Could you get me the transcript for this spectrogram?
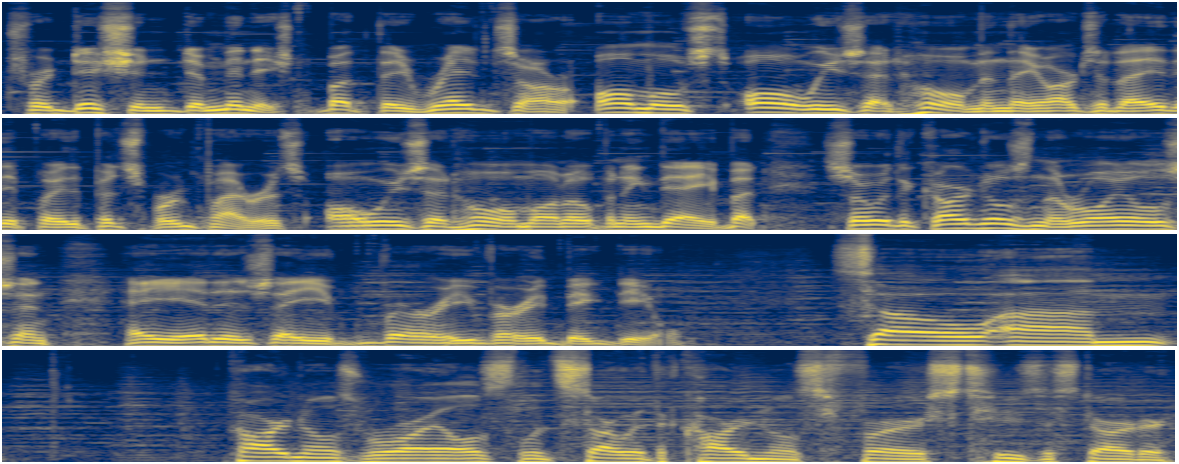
tradition diminished. But the Reds are almost always at home, and they are today. They play the Pittsburgh Pirates, always at home on opening day. But so are the Cardinals and the Royals, and hey, it is a very, very big deal. So, um, Cardinals, Royals. Let's start with the Cardinals first. Who's the starter?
